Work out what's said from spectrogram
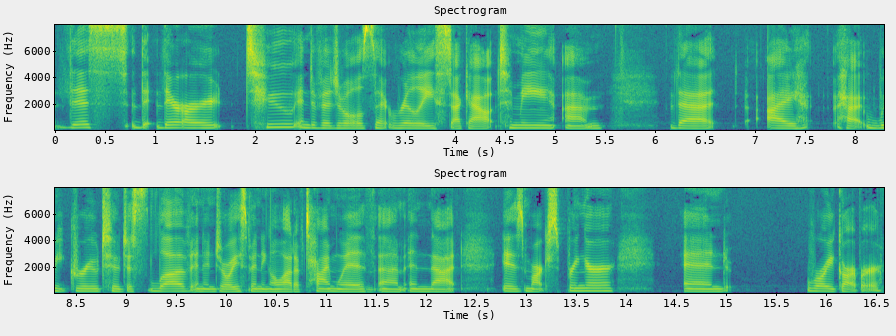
this, th- there are two individuals that really stuck out to me um, that I ha- we grew to just love and enjoy spending a lot of time with, um, and that is Marc Springer and Roy Garber.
